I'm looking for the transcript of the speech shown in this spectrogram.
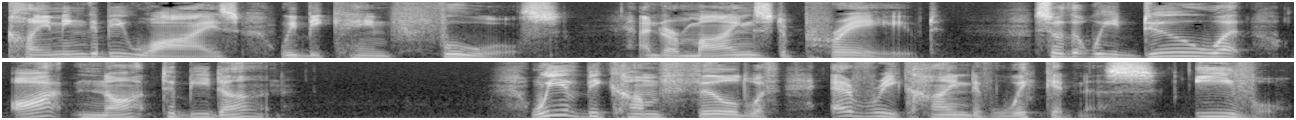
Claiming to be wise, we became fools and our minds depraved, so that we do what ought not to be done. We have become filled with every kind of wickedness, evil,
